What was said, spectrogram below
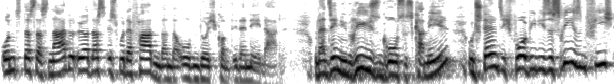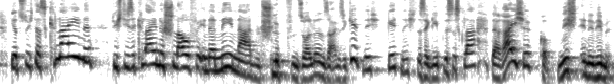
und dass das Nadelöhr das ist, wo der Faden dann da oben durchkommt in der Nähnadel. Und dann sehen die ein riesengroßes Kamel und stellen sich vor, wie dieses Riesenviech jetzt durch das kleine, durch diese kleine Schlaufe in der Nähnadel schlüpfen soll. Und dann sagen sie, geht nicht, geht nicht. Das Ergebnis ist klar, der Reiche kommt nicht in den Himmel.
